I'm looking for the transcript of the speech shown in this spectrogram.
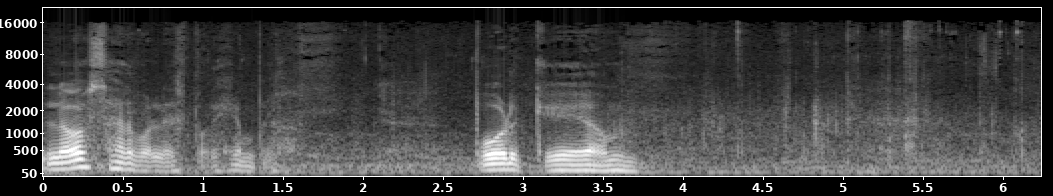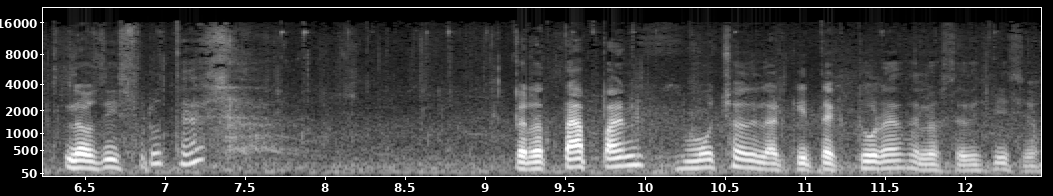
los árboles, por ejemplo. Porque um, los disfrutas, pero tapan mucho de la arquitectura de los edificios.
